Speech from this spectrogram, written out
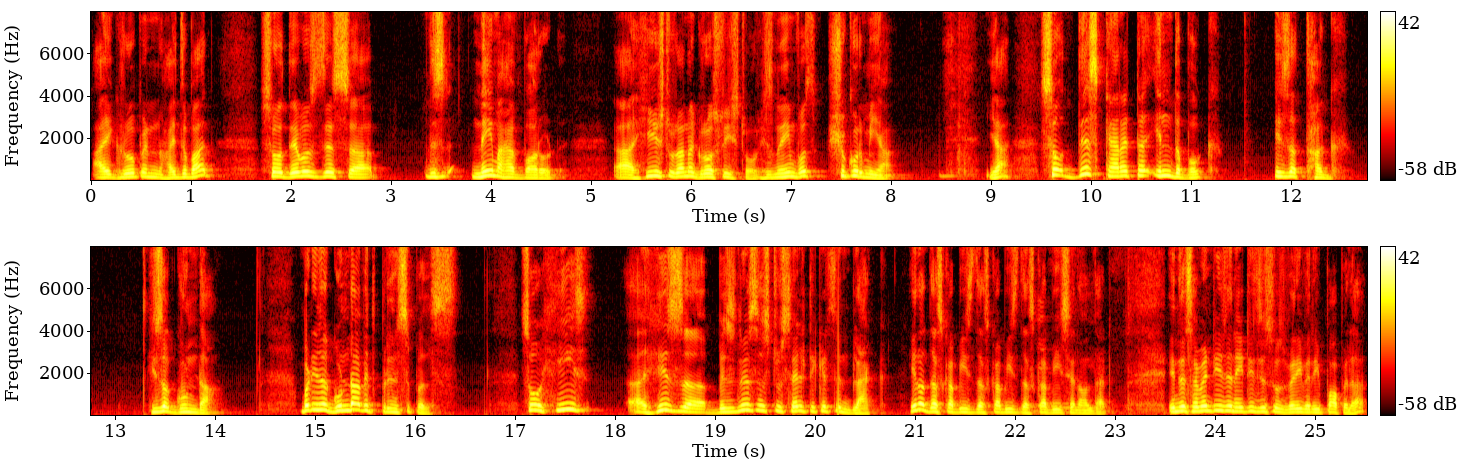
I grew up in Hyderabad. So there was this, uh, this name I have borrowed. Uh, he used to run a grocery store. His name was Shukur Mia. Yeah. So this character in the book is a thug. He's a gunda. But he's a gunda with principles. So he's, uh, his uh, business is to sell tickets in black. You know, Daska Bees, Daska Bees, Daska Bees and all that. In the 70s and 80s, this was very, very popular.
